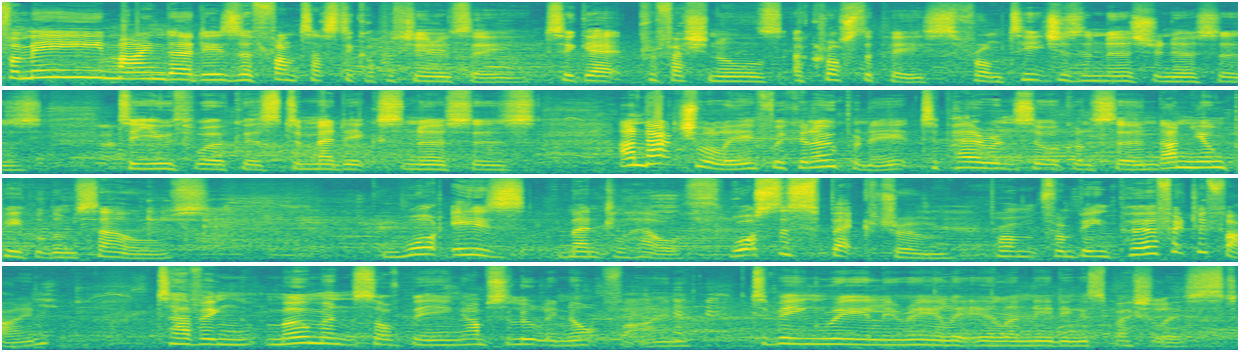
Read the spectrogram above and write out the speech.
For me, MindEd is a fantastic opportunity to get professionals across the piece, from teachers and nursery nurses to youth workers to medics, nurses, and actually, if we can open it, to parents who are concerned and young people themselves. What is mental health? What's the spectrum from, from being perfectly fine to having moments of being absolutely not fine to being really, really ill and needing a specialist?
